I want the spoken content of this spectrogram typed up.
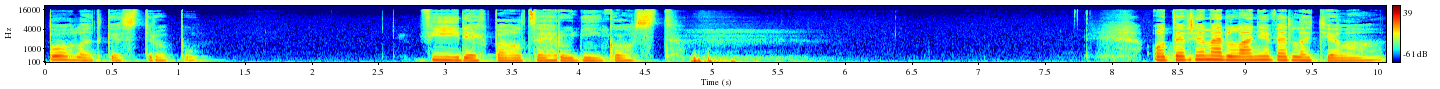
pohled ke stropu. Výdech palce hrudní kost. Otevřeme dlaně vedle těla,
